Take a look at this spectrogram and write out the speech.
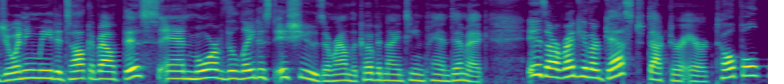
Joining me to talk about this and more of the latest issues around the COVID 19 pandemic is our regular guest, Dr. Eric Topol,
